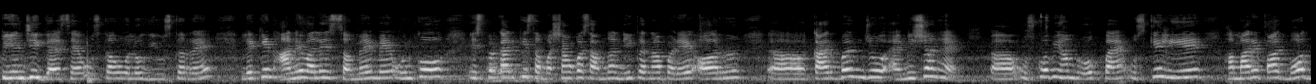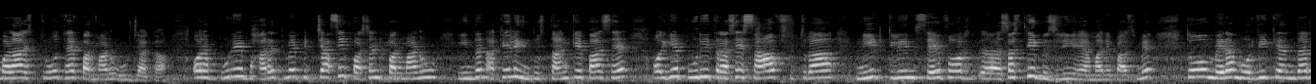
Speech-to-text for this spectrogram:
पीएनजी गैस है, उसका वो लोग यूज़ कर रहे हैं, लेकिन आने वाले समय में उनको इस प्रकार की समस्याओं का सामना नहीं करना पड़े और कार्बन जो एमिशन है उसको भी हम रोक पाएँ। उसके लिए हमारे पास बहुत बड़ा स्रोत है परमाणु ऊर्जा का। और अब पूरे भारत में पिचासी परसेंट परमाणु ईंधन अकेले हिंदुस्तान के पास है और ये पूरी तरह से साफ़ सुथरा, नीट, क्लीन, सेफ़ और सस्ती बिजली है हमारे पास में। तो मेरा मोरवी के अंदर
